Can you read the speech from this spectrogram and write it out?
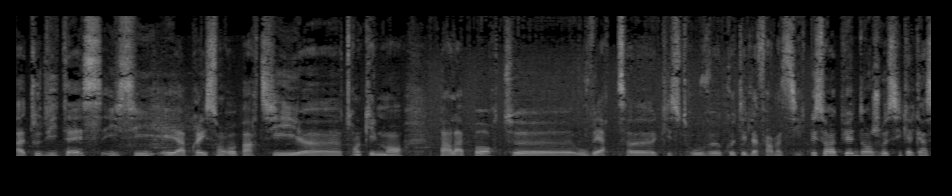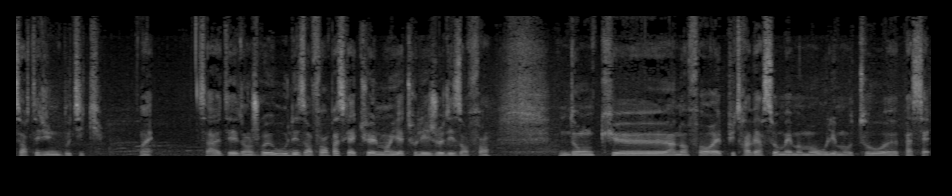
à toute vitesse ici et après ils sont repartis tranquillement par la porte ouverte qui se trouve côté de la pharmacie. Ça aurait pu être dangereux si quelqu'un sortait d'une boutique. Ouais, ça aurait été dangereux ou des enfants parce qu'actuellement il y a tous les jeux des enfants. Donc euh, un enfant aurait pu traverser au même moment où les motos euh, passaient.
